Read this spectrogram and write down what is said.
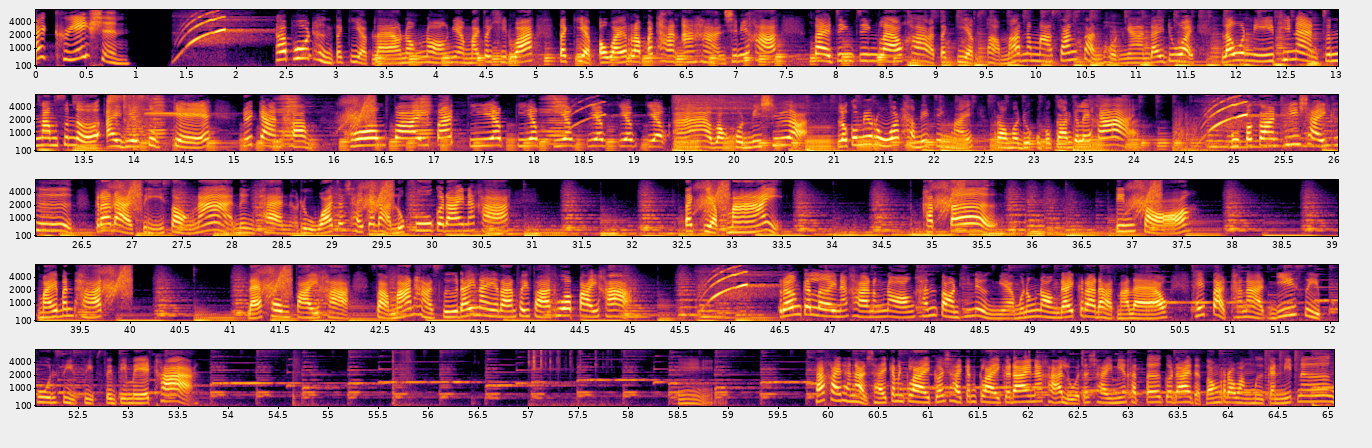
Art creation ถ้า พูดถึงตะเกียบแล้วน้องๆ เนี่ยมักจะคิดว่าตะเกียบเอาไว้รับประทานอาหารใช่ไหมคะ แต่จริงๆ แล้วค่ะ ตะเกียบสามารถนำมาสร้างสรรค์ผลงานได้ด้วย แล้ววันนี้พี่แนนจะนำเสนอไอเดียสุดเก๋ด้วยการทำโคมไฟตะเกียบเกียบเกียบเกียบเกียบเกียบอ่าบางคนไม่เชื่อ แล้วก็ไม่รู้ว่าทำได้จริงไหม เรามาดูอุปกรณ์กันเลยค่ะ อุปกรณ์ที่ใช้คือกระดาษสี 2 หน้า 1 แผ่น หรือว่าจะใช้กระดาษลูกฟูกก็ได้นะคะ ตะเกียบไม้ คัตเตอร์ ดินสอ ไม้บรรทัด และโคมไฟค่ะ สามารถหาซื้อได้ในร้านไฟฟ้าทั่วไปค่ะ เริ่มกันเลยนะคะน้องๆ ขั้นตอนที่ 1 เนี่ย เมื่อน้องๆ ได้กระดาษมาแล้ว ให้ตัดขนาด 20คูณ40เซนติเมตรค่ะนี่ ถ้าใครถนัดใช้กรรไกรก็ใช้กรรไกรก็ได้นะคะ หรือว่าจะใช้มีดคัตเตอร์ก็ได้แต่ต้องระวังมือกันนิดนึง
